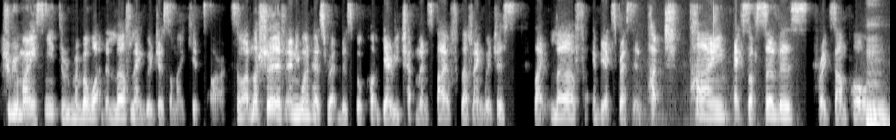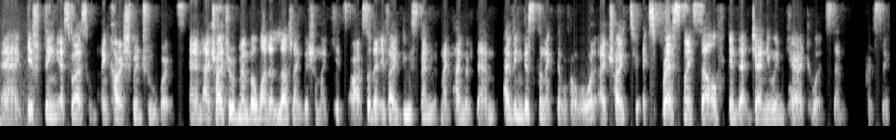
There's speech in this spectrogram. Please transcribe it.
She reminds me to remember what the love languages of my kids are. So I'm not sure if anyone has read this book called Gary Chapman's Five Love Languages. Like love can be expressed in touch, time, acts of service, for example, mm. uh, gifting, as well as encouragement through words. And I try to remember what the love language of my kids are so that if I do spend my time with them, having disconnected from work, I try to express myself in that genuine care towards them, per se.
